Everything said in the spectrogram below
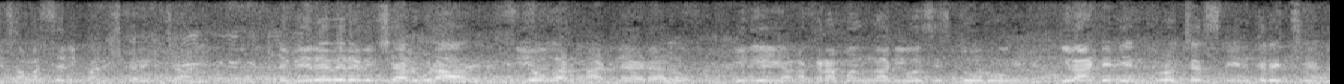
ఈ సమస్యని పరిష్కరించాలి. అంటే వేరే వేరే విషయాలు కూడా సిఇఓ గారు మాట్లాడారు. ఇది అక్రమంగా నివసిస్తున్నారు. ఇలాంటిది ఎన్క్రోచర్స్ని ఎంకరేజ్ చేయడం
